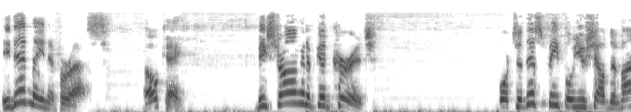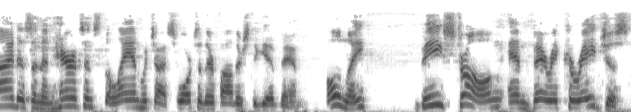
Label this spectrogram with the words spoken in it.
He did mean it for us. Okay. Be strong and of good courage. For to this people you shall divide as an inheritance the land which I swore to their fathers to give them. Only be strong and very courageous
